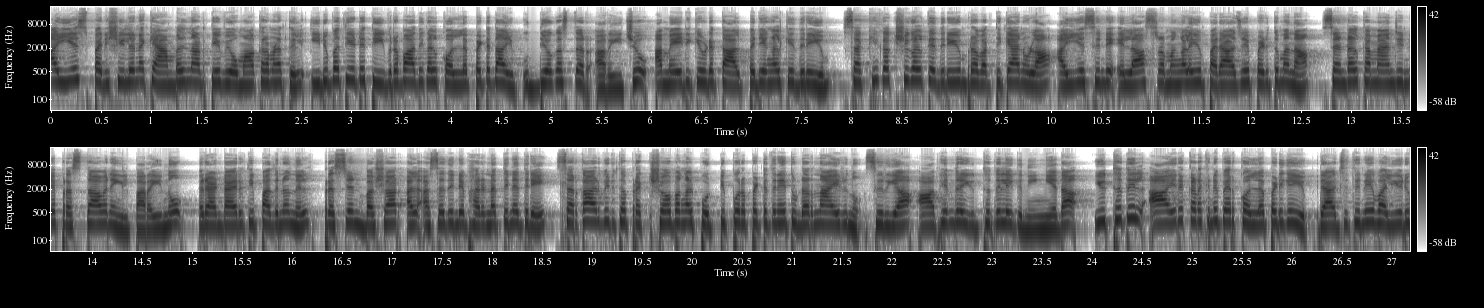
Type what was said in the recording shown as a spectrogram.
ഐ എസ് പരിശീലന ക്യാമ്പിൽ നടത്തിയ വ്യോമാക്രമണത്തിൽ ഇരുപത്തിയെട്ട് തീവ്രവാദികൾ കൊല്ലപ്പെട്ടതായും ഉദ്യോഗസ്ഥർ അറിയിച്ചു. അമേരിക്കയുടെ താൽപര്യങ്ങൾക്കെതിരെയും സഖ്യകക്ഷികൾക്കെതിരെയും പ്രവർത്തിക്കാനുള്ള ഐ എസിന്റെ എല്ലാ ശ്രമങ്ങളെയും പരാജയപ്പെടുത്തുമെന്ന് സെൻട്രൽ കമാൻഡിന്റെ പ്രസ്താവനയിൽ പറയുന്നു. രണ്ടായിരത്തി പതിനൊന്നിൽ പ്രസിഡന്റ് ബഷാർ അൽ അസദിന്റെ ഭരണത്തിനെതിരെ സർക്കാർ വിരുദ്ധ പ്രക്ഷോഭങ്ങൾ പൊട്ടിപ്പുറപ്പെട്ടതിനെ തുടർന്നായിരുന്നു സിറിയ ആഭ്യന്തര യുദ്ധത്തിലേക്ക് നീങ്ങിയത്. യുദ്ധത്തിൽ ആയിരക്കണക്കിന് പേർ കൊല്ലപ്പെടുകയും രാജ്യത്തിന്റെ വലിയൊരു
